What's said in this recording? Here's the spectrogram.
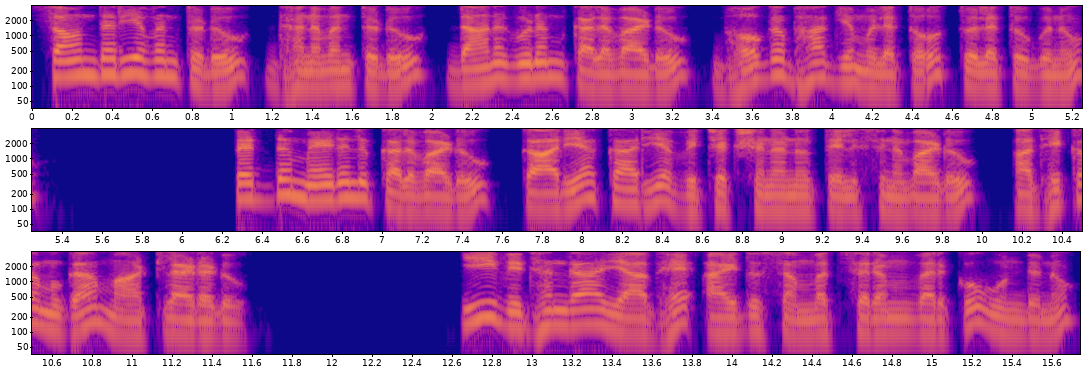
సౌందర్యవంతుడు ధనవంతుడు దానగుణం కలవాడు భోగభాగ్యములతో తులతూగును. పెద్ద మేడలు కలవాడు కార్యకార్య విచక్షణను తెలిసినవాడు అధికముగా మాట్లాడడు. ఈ విధంగా యాభై ఐదు సంవత్సరం వరకు ఉండును.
